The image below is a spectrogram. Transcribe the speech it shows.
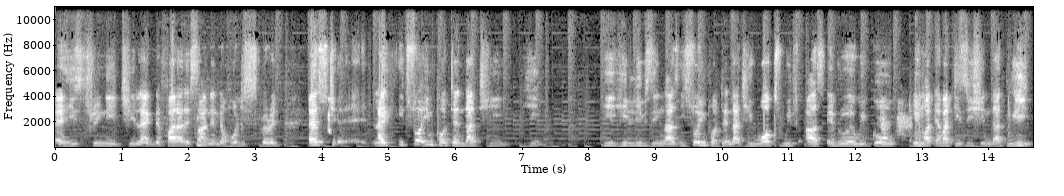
uh, his trinity like the father the son and the holy spirit. As like it's so important that he he he he lives in us. It's so important that he walks with us everywhere we go in whatever decision that we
